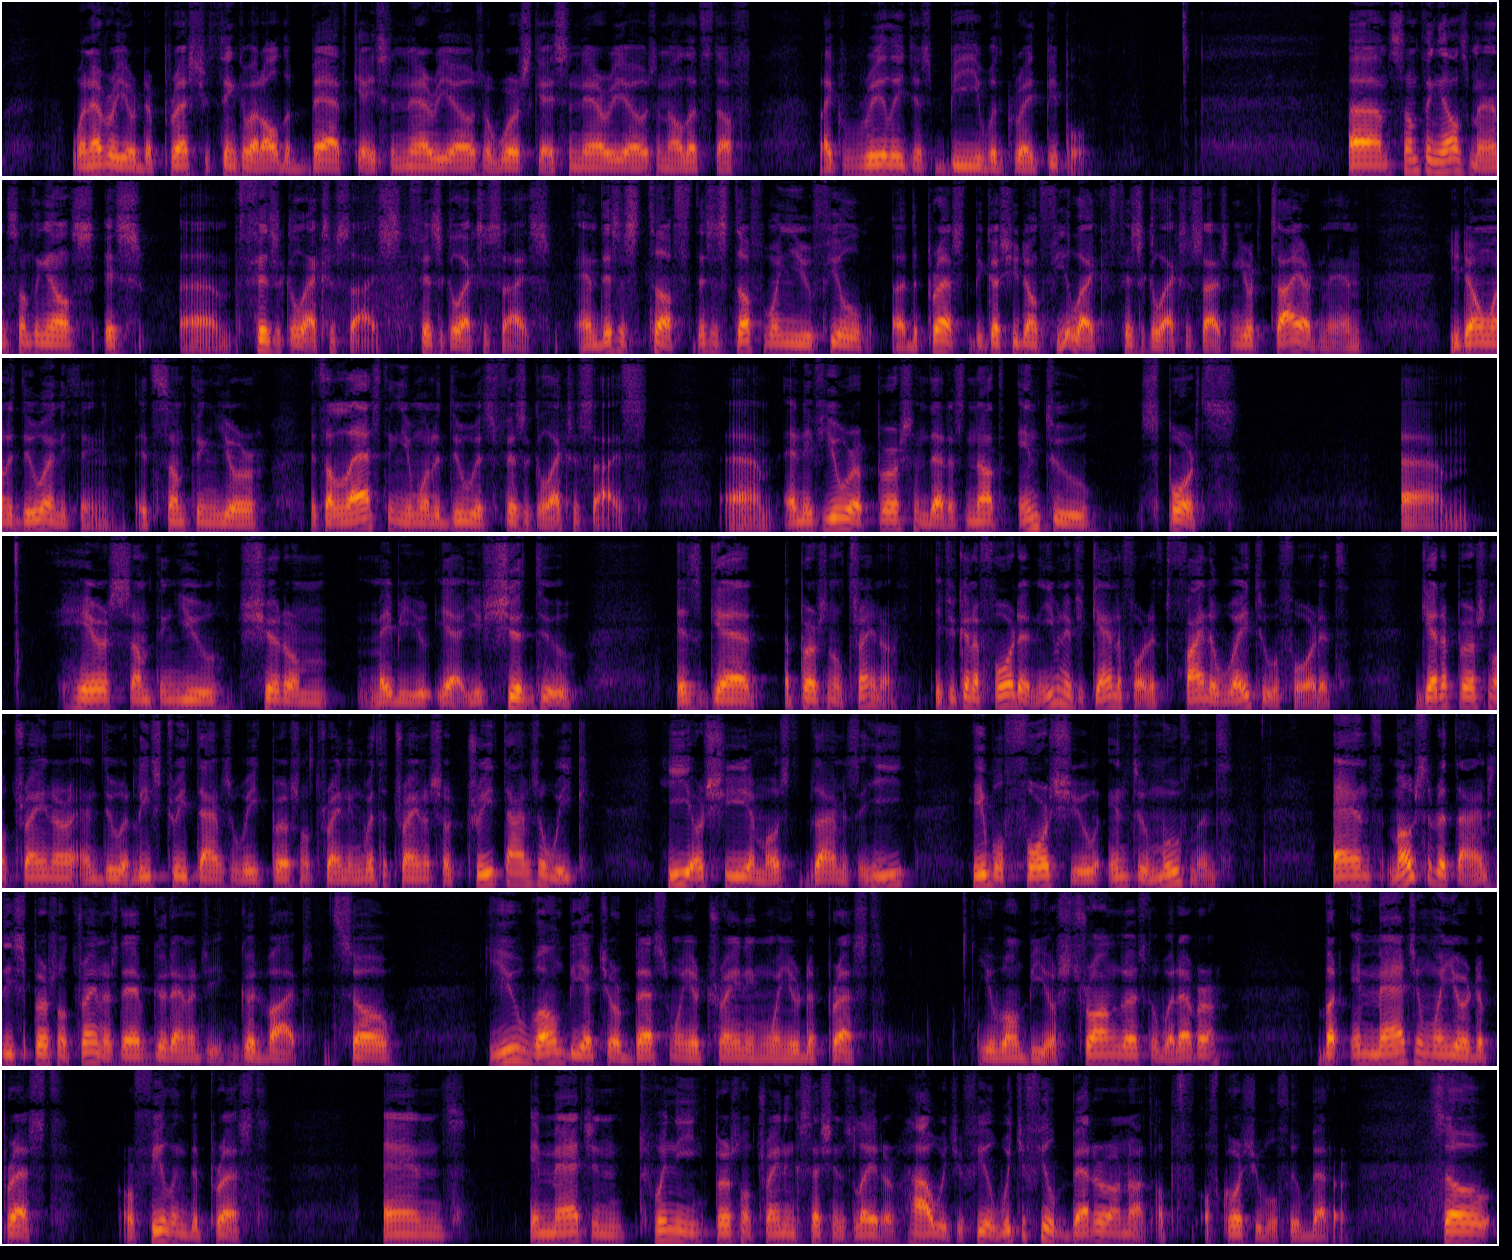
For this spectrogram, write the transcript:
whenever you're depressed, you think about all the bad case scenarios or worst case scenarios and all that stuff. Like, really just be with great people. Um, something else, man, something else is um, physical exercise. Physical exercise. And this is tough. This is tough when you feel uh, depressed because you don't feel like physical exercise and you're tired, man. You don't want to do anything. It's something you're, it's the last thing you want to do is physical exercise. Um, and if you are a person that is not into sports, um, here's something you should or maybe you yeah you should do is get a personal trainer. If you can afford it and even if you can't afford it find a way to afford it. Get a personal trainer and do at least three times a week personal training with the trainer. So three times a week he or she and most of the time it's he he will force you into movement and most of the times, these personal trainers they have good energy, good vibes. So you won't be at your best when you're training when you're depressed. You won't be your strongest or whatever. But imagine when you're depressed or feeling depressed and imagine 20 personal training sessions later. How would you feel? Would you feel better or not? Of, of course, you will feel better. So,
